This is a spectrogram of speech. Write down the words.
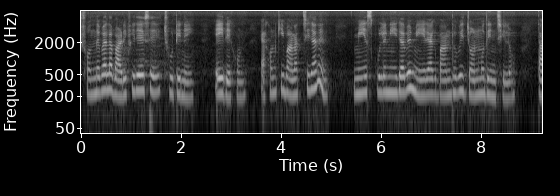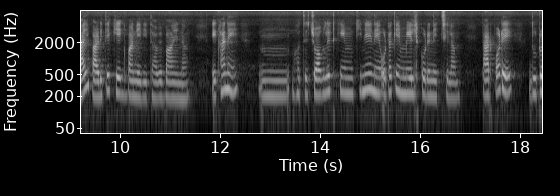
সন্ধেবেলা বাড়ি ফিরে এসে ছুটি নেই। এই দেখুন, এখন কি বানাচ্ছি জানেন? মেয়ে স্কুলে নিয়ে যাবে, মেয়ের এক বান্ধবীর জন্মদিন ছিল। তাই বাড়িতে কেক বানিয়ে দিতে হবে বায়না। এখানে হচ্ছে চকলেট কিনে এনে ওটাকে মেল্ট করে নিচ্ছিলাম। তারপরে দুটো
